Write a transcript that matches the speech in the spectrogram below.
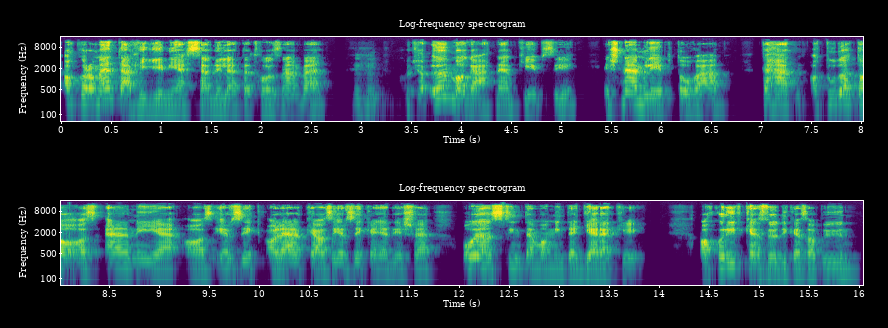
akkor a mentálhigiéniás szemléletet hoznám be, uh-huh. hogyha önmagát nem képzi, és nem lép tovább, tehát a tudata, az elméje, az érzék, a lelke, az érzékenyedése olyan szinten van, mint egy gyereké. Akkor itt kezdődik ez a bűn,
